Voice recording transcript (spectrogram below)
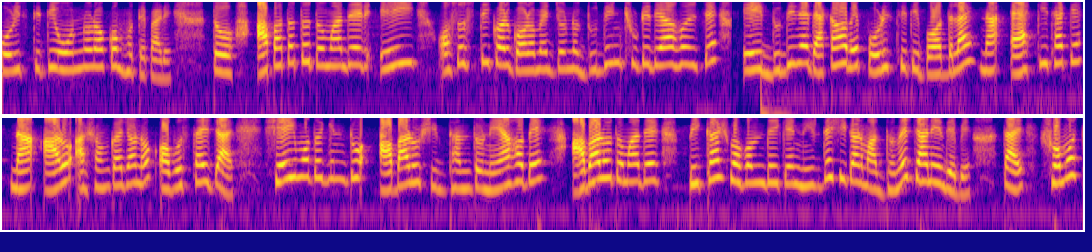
পরিস্থিতি অন্যরকম হতে পারে তো আপাতত তোমাদের এই অস্বস্তিকর গরমের জন্য দুদিন ছুটি দেওয়া হয়েছে এই দুদিনে দেখা হবে পরিস্থিতি বদলায় না একই থাকে না আরও আশঙ্কাজনক অবস্থায় যায় সেই মতো কিন্তু আবারও সিদ্ধান্ত নেওয়া হবে আবারও তোমাদের বিকাশ ভবন থেকে নির্দেশিকার মাধ্যমে জানিয়ে দেবে তাই সমস্ত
